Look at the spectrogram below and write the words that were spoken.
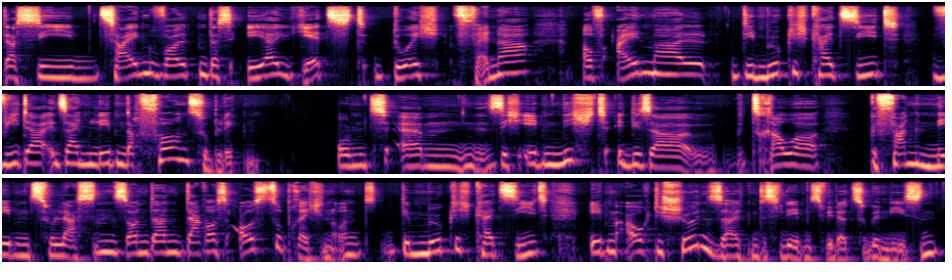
Dass sie zeigen wollten, dass er jetzt durch Fenner auf einmal die Möglichkeit sieht, wieder in seinem Leben nach vorn zu blicken. Und ähm, sich eben nicht in dieser Trauer gefangen nehmen zu lassen, sondern daraus auszubrechen und die Möglichkeit sieht, eben auch die schönen Seiten des Lebens wieder zu genießen.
